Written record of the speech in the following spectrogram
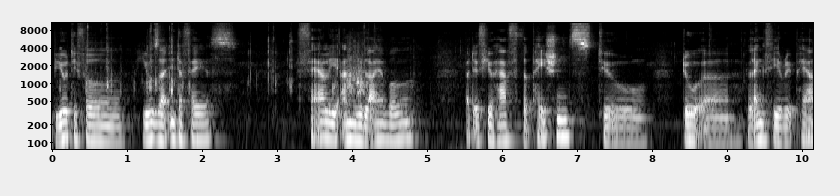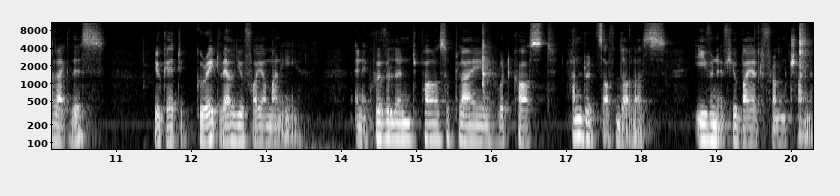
beautiful user interface, fairly unreliable, but if you have the patience to do a lengthy repair like this, you get great value for your money. An equivalent power supply would cost hundreds of dollars, even if you buy it from China.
